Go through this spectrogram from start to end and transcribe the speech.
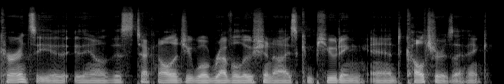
currency you know this technology will revolutionize computing and cultures i think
